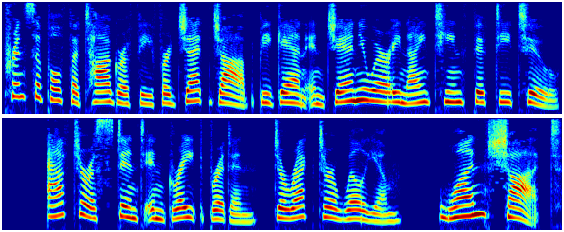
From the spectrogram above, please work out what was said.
Principal photography for Jet Job began in January 1952. After a stint in Great Britain, director William One Shot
